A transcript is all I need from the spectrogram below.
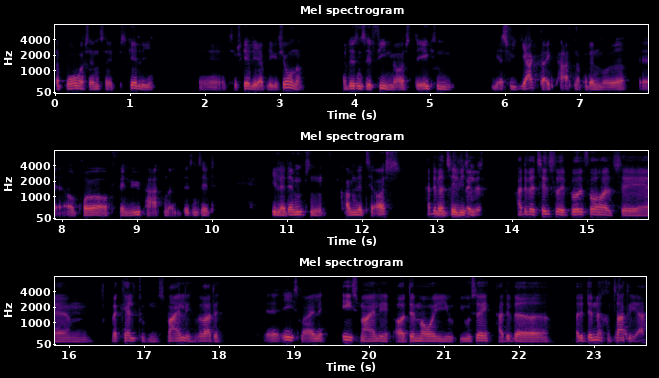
der bruger vores sensor i forskellige, øh, til forskellige applikationer. Og det er sådan set fint med os. Det er ikke sådan, altså vi jagter ikke partner på den måde, øh, og prøver at finde nye partnere. Det er sådan set, vi lader dem sådan komme lidt til os. Har det været tilfældet? Har det været tilfældet både i forhold til, øh, hvad kaldte du den, Smiley, hvad var det? Øh, e-Smiley. E-Smiley, og dem over i, i USA, har det været, var det dem, der kontaktede jer?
